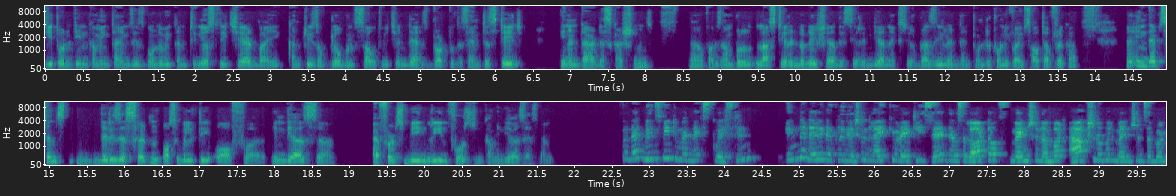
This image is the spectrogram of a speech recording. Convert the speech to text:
G20 in coming times is going to be continuously chaired by countries of global south, which India has brought to the center stage in entire discussions. Uh, for example, last year Indonesia, this year India, next year Brazil, and then 2025 South Africa. In that sense, there is a certain possibility of uh, India's uh, efforts being reinforced in coming years as well. So that brings me to my next question in the Delhi Declaration, like you rightly said, there was a lot of mention about actionable mentions about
